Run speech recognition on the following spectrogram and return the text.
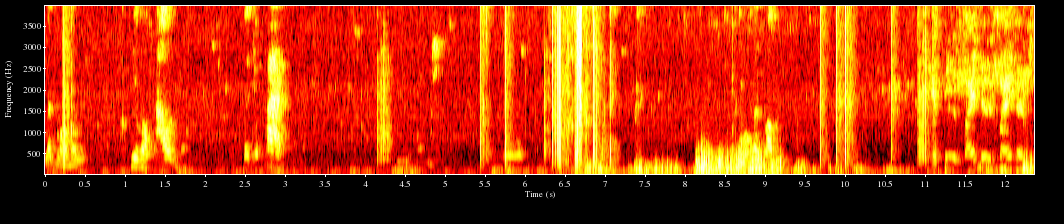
แล้วบอกมันที่เขาเผาเนี่ยแล้วยกข้าผมก็ชอบดื้อไปดื้อไปเถอะ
